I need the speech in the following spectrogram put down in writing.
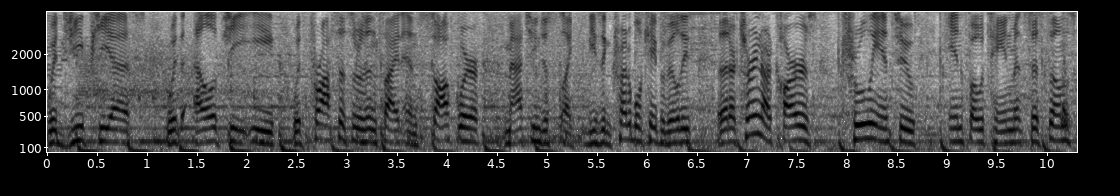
with GPS, with LTE, with processors inside and software matching just like these incredible capabilities that are turning our cars truly into infotainment systems.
